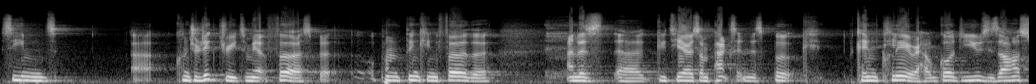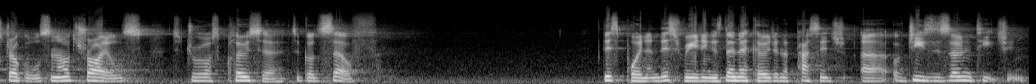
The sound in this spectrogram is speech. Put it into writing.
Seemed uh, contradictory to me at first, but upon thinking further, and as uh, Gutierrez unpacks it in this book, it became clearer how God uses our struggles and our trials to draw us closer to God's self. This point and this reading is then echoed in a passage uh, of Jesus' own teaching.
